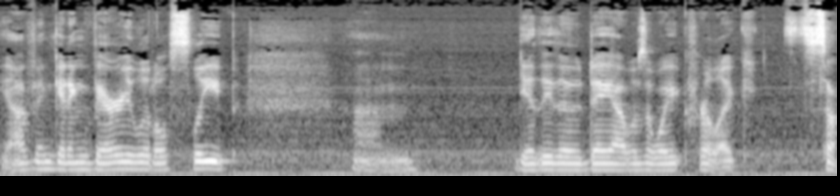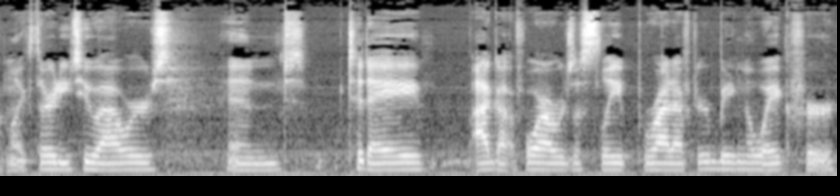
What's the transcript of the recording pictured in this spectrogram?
Yeah, I've been getting very little sleep. Um, yeah, the other day I was awake for like something like 32 hours, and today I got four hours of sleep right after being awake for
